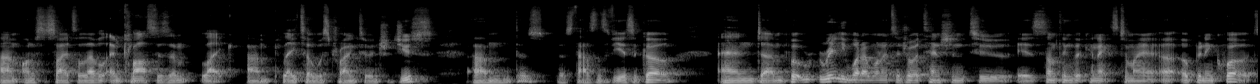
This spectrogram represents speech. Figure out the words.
um, on a societal level and classism, like um, Plato was trying to introduce um, those those thousands of years ago. And um, but really, what I wanted to draw attention to is something that connects to my uh, opening quote,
